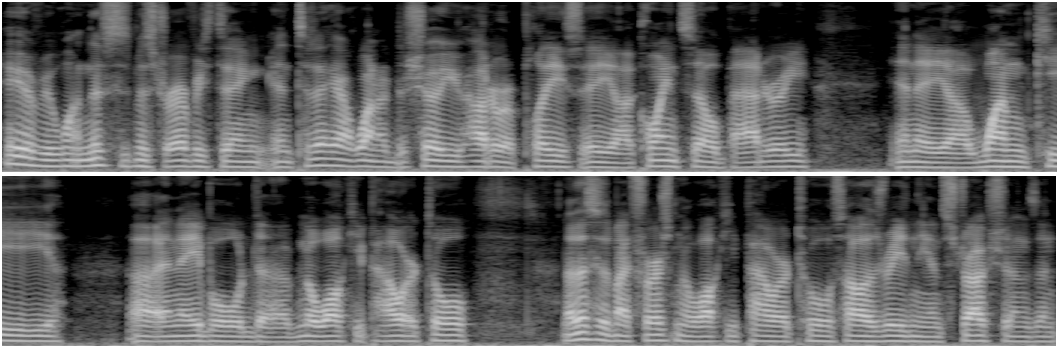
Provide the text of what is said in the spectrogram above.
Hey everyone, this is Mr. Everything, and today I wanted to show you how to replace a uh, coin cell battery in a uh, one key uh, enabled uh, Milwaukee power tool. Now this is my first Milwaukee power tool, so I was reading the instructions, and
